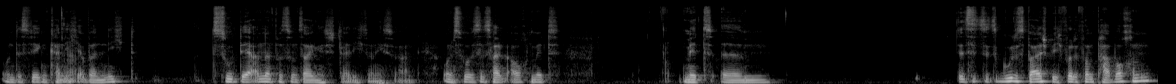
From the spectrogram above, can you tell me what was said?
Und deswegen kann ja. ich aber nicht zu der anderen Person sagen, stell dich doch nicht so an. Und so ist es halt auch mit, mit ähm, das ist jetzt ein gutes Beispiel. Ich wurde vor ein paar Wochen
